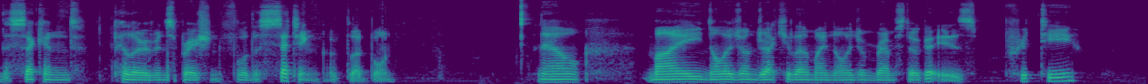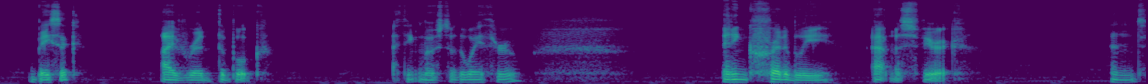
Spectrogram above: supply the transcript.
the second pillar of inspiration for the setting of Bloodborne. Now, my knowledge on Dracula, my knowledge on Bram Stoker is pretty basic. I've read the book, I think, most of the way through. An incredibly atmospheric and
